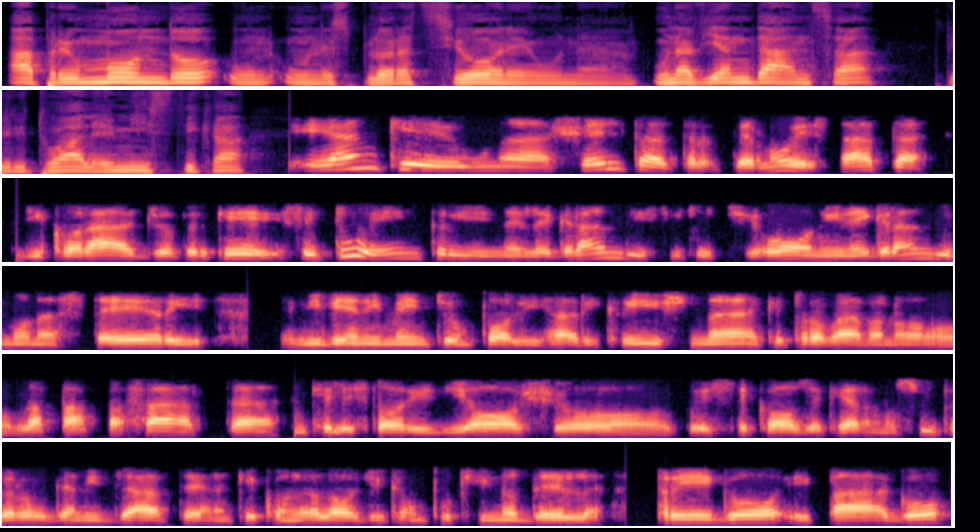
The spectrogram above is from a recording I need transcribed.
apre un mondo, un, un'esplorazione, una, una viandanza spirituale e mistica. E anche una scelta tra, per noi è stata di coraggio, perché se tu entri nelle grandi istituzioni, nei grandi monasteri, mi viene in mente un po' gli Hari Krishna che trovavano la pappa fatta, anche le storie di Osho, queste cose che erano super organizzate anche con la logica un pochino del prego e pago,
